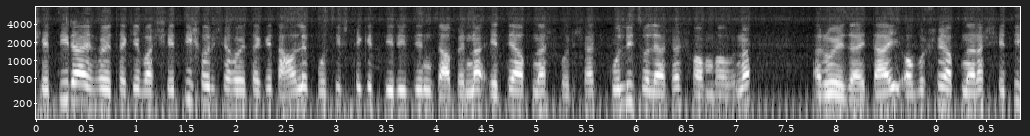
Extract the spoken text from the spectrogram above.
সেতি রায় হয়ে থাকে বা সেতি সরিষা হয়ে থাকে, তাহলে পঁচিশ থেকে তিরিশ দিন যাবে না। এতে আপনার সরিষার কলি চলে আসার সম্ভাবনা রয়ে যায়। তাই অবশ্যই আপনারা সেতি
